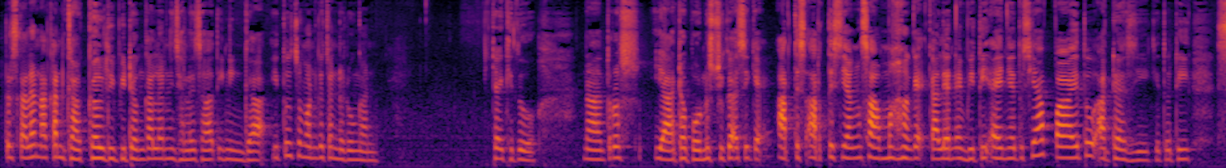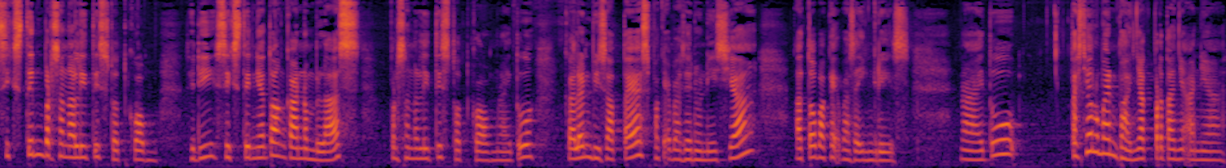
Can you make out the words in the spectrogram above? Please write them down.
terus kalian akan gagal di bidang kalian yang jalan saat ini enggak itu cuman kecenderungan. Kayak gitu. Nah terus ya ada bonus juga sih kayak artis-artis yang sama kayak kalian MBTI-nya itu siapa itu ada sih gitu. Di 16personalities.com jadi 16-nya tuh angka 16 personalities.com nah itu kalian bisa tes pakai bahasa Indonesia atau pakai bahasa Inggris nah itu tesnya lumayan banyak pertanyaannya.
